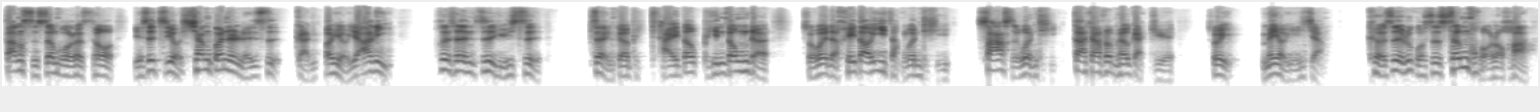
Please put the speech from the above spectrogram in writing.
当时生活的时候，也是只有相关的人士感到有压力，或甚至于是整个台东、屏东的所谓的黑道议长问题、杀死问题，大家都没有感觉，所以没有影响。可是如果是生活的话，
